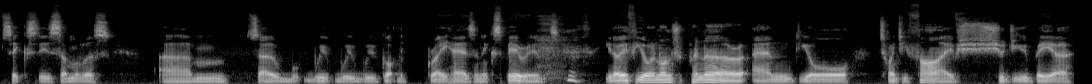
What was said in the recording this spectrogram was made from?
sixties. Some of us. Um, so we, we we've got the grey hairs and experience. you know, if you're an entrepreneur and you're 25, should you be a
